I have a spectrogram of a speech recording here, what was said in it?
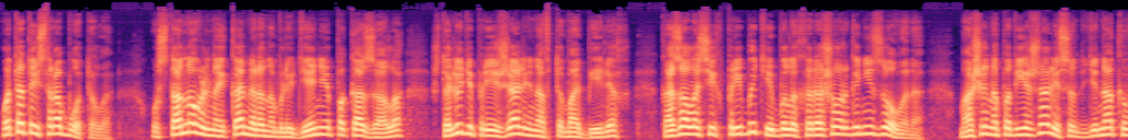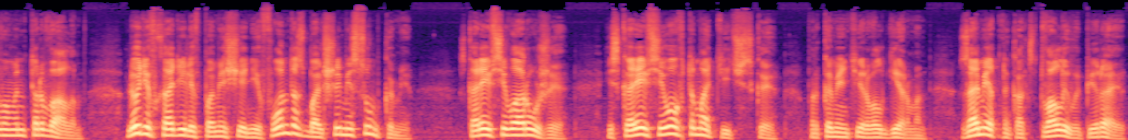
Вот это и сработало. Установленная камера наблюдения показала, что люди приезжали на автомобилях. Казалось, их прибытие было хорошо организовано. Машины подъезжали с одинаковым интервалом. Люди входили в помещение фонда с большими сумками. Скорее всего, оружие. И, скорее всего, автоматическое, прокомментировал Герман. Заметно, как стволы выпирают.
